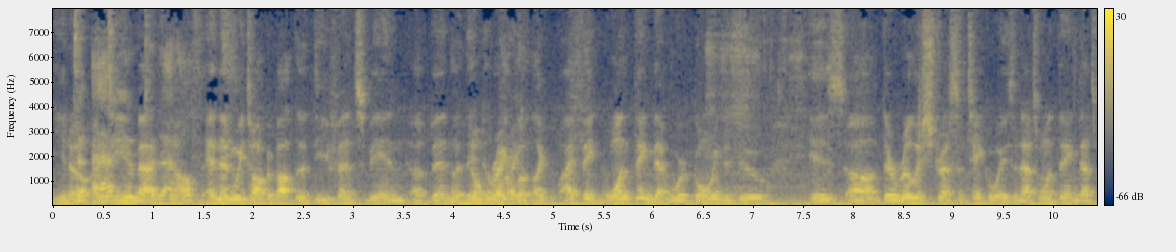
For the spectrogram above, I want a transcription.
you know, To a add team him to back, that offense. and then we talk about the defense being a bend A but don't don't break. break. But like, I think one thing that we're going to do is um, they're really stressing takeaways, and that's one thing that's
